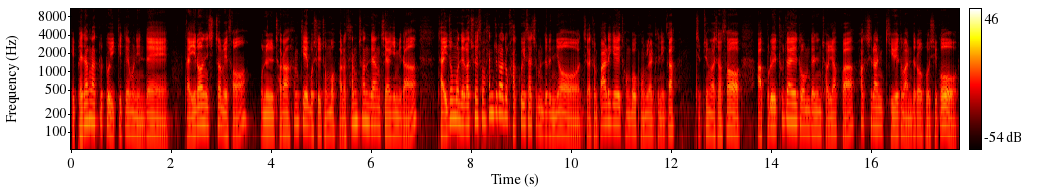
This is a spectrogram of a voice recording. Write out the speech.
이 배당락도 또 있기 때문인데 자, 이런 시점에서 오늘 저랑 함께 보실 종목 바로 삼천대항 제약입니다. 자, 이 종목 내가 최소 한 주라도 갖고 있어 하신 분들은요, 제가 좀 빠르게 정보 공유할 테니까 집중하셔서 앞으로의 투자에 도움되는 전략과 확실한 기회도 만들어 보시고,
